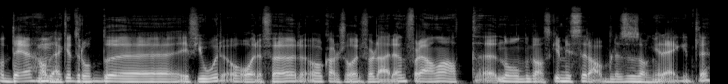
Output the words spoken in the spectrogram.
Og det hadde mm. jeg ikke trodd uh, i fjor og året før, og kanskje året før der igjen, fordi han har hatt uh, noen ganske miserable sesonger, egentlig.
